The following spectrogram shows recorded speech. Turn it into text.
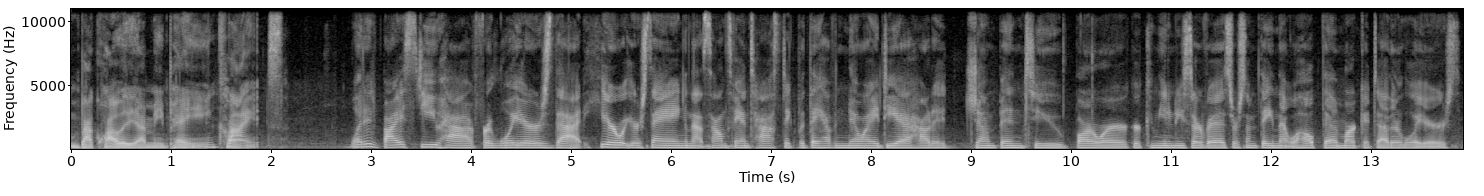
And by quality, I mean paying clients. What advice do you have for lawyers that hear what you're saying and that sounds fantastic, but they have no idea how to jump into bar work or community service or something that will help them market to other lawyers?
